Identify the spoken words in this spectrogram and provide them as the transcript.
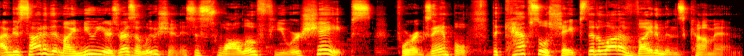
I've decided that my New Year's resolution is to swallow fewer shapes. For example, the capsule shapes that a lot of vitamins come in.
